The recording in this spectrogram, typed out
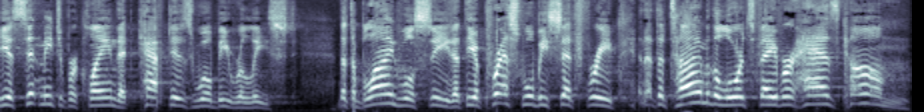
He has sent me to proclaim that captives will be released that the blind will see, that the oppressed will be set free, and that the time of the Lord's favor has come.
